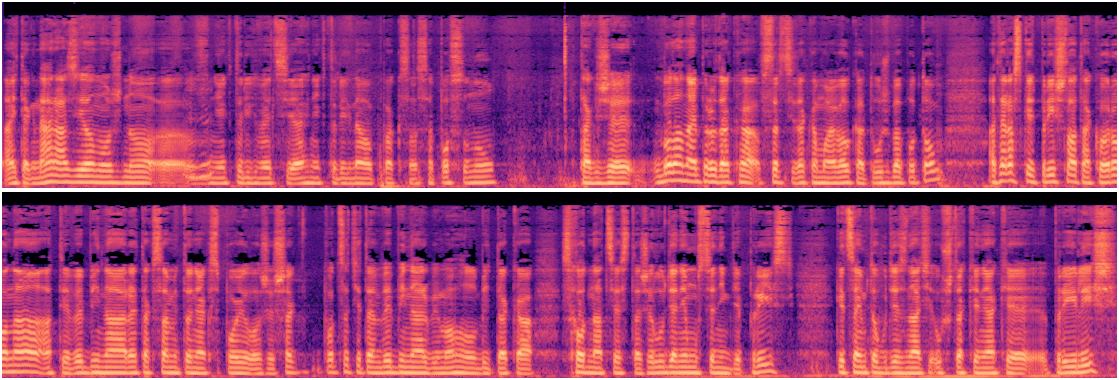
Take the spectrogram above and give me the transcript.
aj tak narazil možno mm-hmm. v mhm. niektorých veciach, niektorých naopak som sa posunul. Takže bola najprv taká, v srdci taká moja veľká túžba potom. A teraz, keď prišla tá korona a tie webináre, tak sa mi to nejak spojilo, že však v podstate ten webinár by mohol byť taká schodná cesta, že ľudia nemusia nikde prísť. Keď sa im to bude znať už také nejaké príliš,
